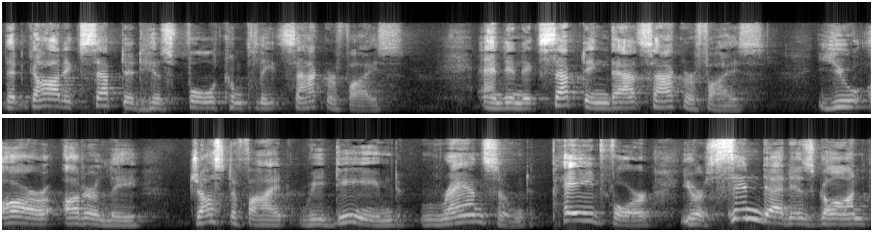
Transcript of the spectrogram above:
that God accepted His full, complete sacrifice. And in accepting that sacrifice, you are utterly justified, redeemed, ransomed, paid for. Your sin debt is gone.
